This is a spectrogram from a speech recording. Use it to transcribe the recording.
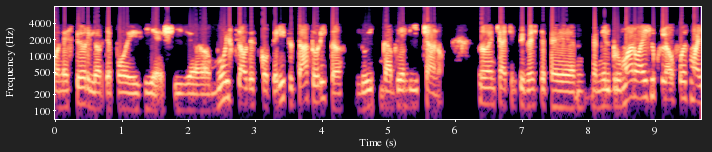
conesorilor de poezie și uh, mulți l-au descoperit datorită lui Gabriel Liceanu. În ceea ce privește pe Emil Brumaru, aici lucrurile au fost mai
